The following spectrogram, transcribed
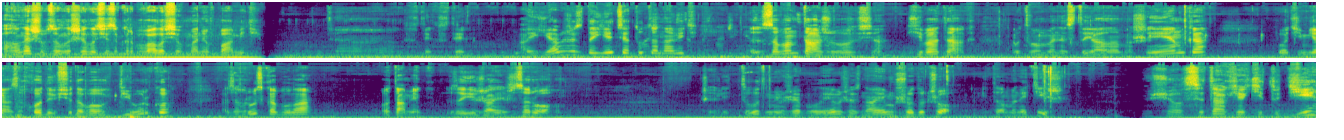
Головне, щоб залишилося і закарбувалося в мене в пам'яті. Так, стик, стик. А я вже, здається, тут навіть завантажувався. Хіба так? От у мене стояла машинка, потім я заходив сюди в бюрко, а загрузка була отам, як заїжджаєш за рогом. Чилі тут ми вже були, вже знаємо, що до чого. І то мене тіше. Ну що, все так, як і тоді.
